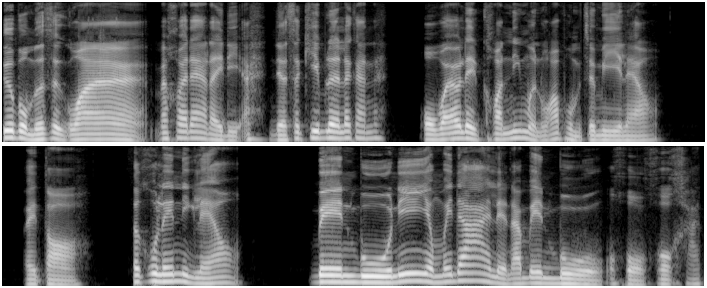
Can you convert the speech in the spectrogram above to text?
คือผมรู้สึกว่าไม่ค่อยได้อะไรดี อะ เดี๋ยวสคิปเลยแล้วกันนะ โอ้ไวโอเลตคอนนี่เหมือนว่าผมจะมีแล้ว ไปต่อซักคูเลนอีกแล้ว เบนบูนี่ยังไม่ได้เลยนะเบนบู โอ้โหโคคัส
